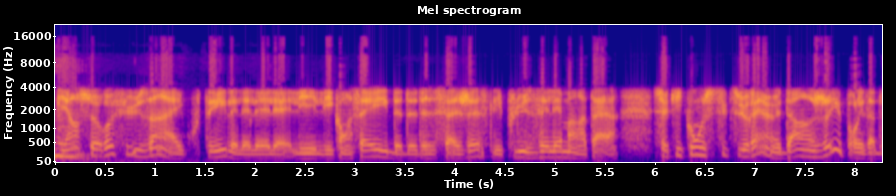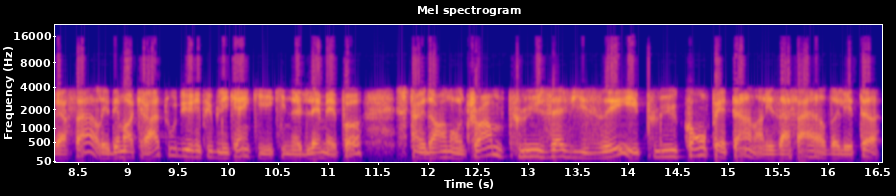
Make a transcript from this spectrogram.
puis en hmm. se refusant à écouter les, les, les conseils de, de, de, sagesse les plus élémentaires, ce qui constituerait un danger pour les adversaires, les démocrates ou des républicains qui, qui ne l'aimaient pas. C'est un Donald Trump plus avisé et plus compétent dans les affaires de l'État.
